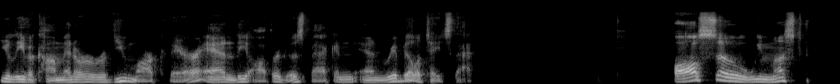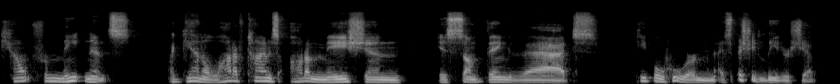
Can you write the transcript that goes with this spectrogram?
you leave a comment or a review mark there, and the author goes back and, and rehabilitates that. Also, we must account for maintenance. Again, a lot of times automation is something that people who are, especially leadership,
